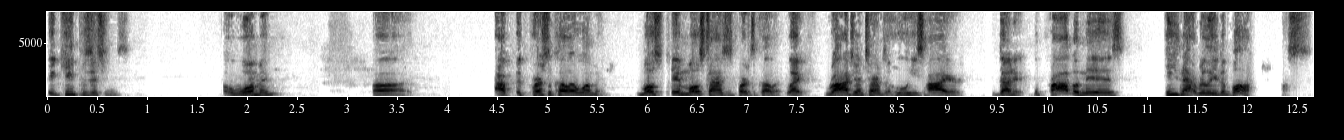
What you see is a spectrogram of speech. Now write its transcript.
in key positions, a woman, uh, a person of color, woman. Most and most times it's person of color. Like Roger, in terms of who he's hired, done it. The problem is he's not really the boss.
